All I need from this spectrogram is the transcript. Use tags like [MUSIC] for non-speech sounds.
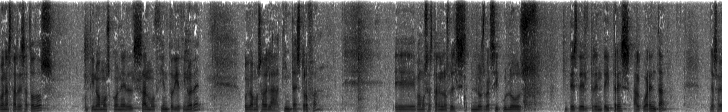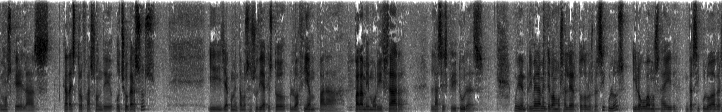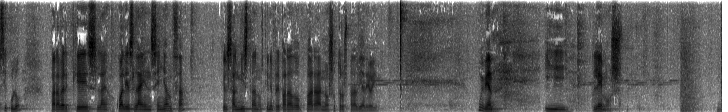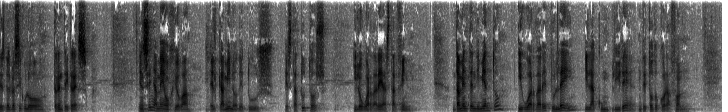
Pues buenas tardes a todos. Continuamos con el Salmo 119. Hoy vamos a ver la quinta estrofa. Eh, vamos a estar en los, versículos desde el 33 al 40. Ya sabemos que las, cada estrofa son de ocho versos y ya comentamos en su día que esto lo hacían para, para memorizar las escrituras. Muy bien, primeramente vamos a leer todos los versículos y luego vamos a ir versículo a versículo para ver qué es cuál es la enseñanza que el salmista nos tiene preparado para nosotros para el día de hoy. Muy bien, y leemos desde el versículo 33. Enséñame, oh Jehová, el camino de tus estatutos y lo guardaré hasta el fin. Dame entendimiento y guardaré tu ley y la cumpliré de todo corazón.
